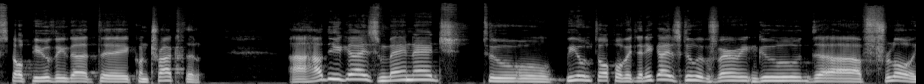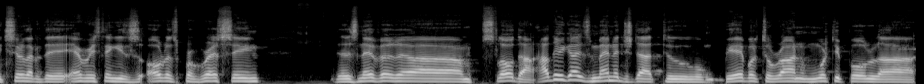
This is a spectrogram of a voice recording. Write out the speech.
stop using that uh, contractor. Uh, how do you guys manage to be on top of it? And you guys do a very good uh, flow. It's sure that the, everything is always progressing. There's never a um, slowdown. How do you guys manage that to be able to run multiple uh,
